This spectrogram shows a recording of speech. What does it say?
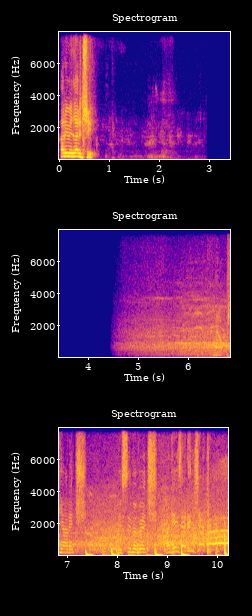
Arrivederci. Now Pjanic, Misimovic and he's heading Checker!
